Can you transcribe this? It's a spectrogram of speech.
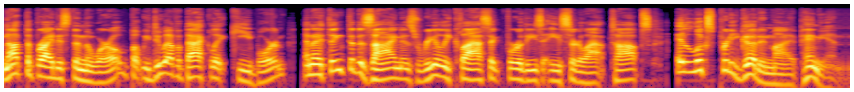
Not the brightest in the world, but we do have a backlit keyboard, and I think the design is really classic for these Acer laptops. It looks pretty good in my opinion.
